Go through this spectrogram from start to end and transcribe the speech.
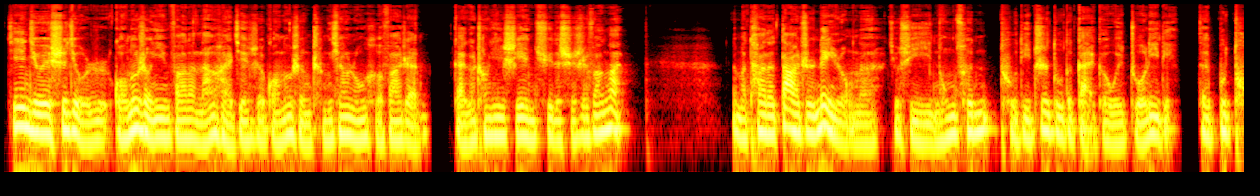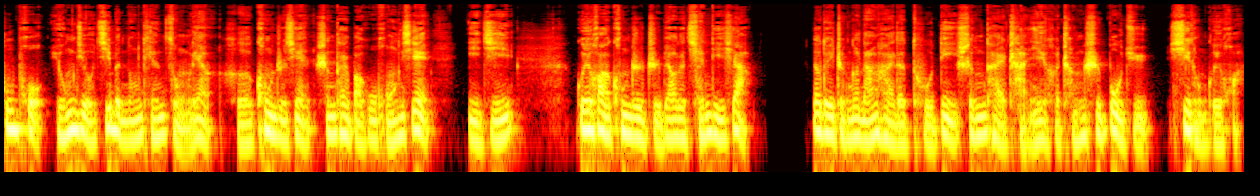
今年九月十九日，广东省印发了《南海建设广东省城乡融合发展改革创新实验区的实施方案》。那么它的大致内容呢，就是以农村土地制度的改革为着力点，在不突破永久基本农田总量和控制线生态保护红线以及规划控制指标的前提下，要对整个南海的土地、生态、产业和城市布局系统规划，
